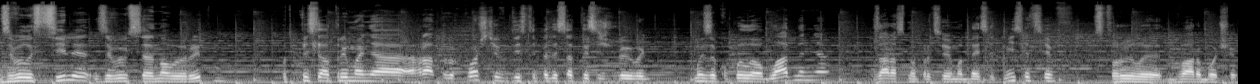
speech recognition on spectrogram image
З'явились цілі, з'явився новий ритм. От після отримання грантових коштів 250 тисяч гривень ми закупили обладнання. Зараз ми працюємо 10 місяців, створили два робочих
